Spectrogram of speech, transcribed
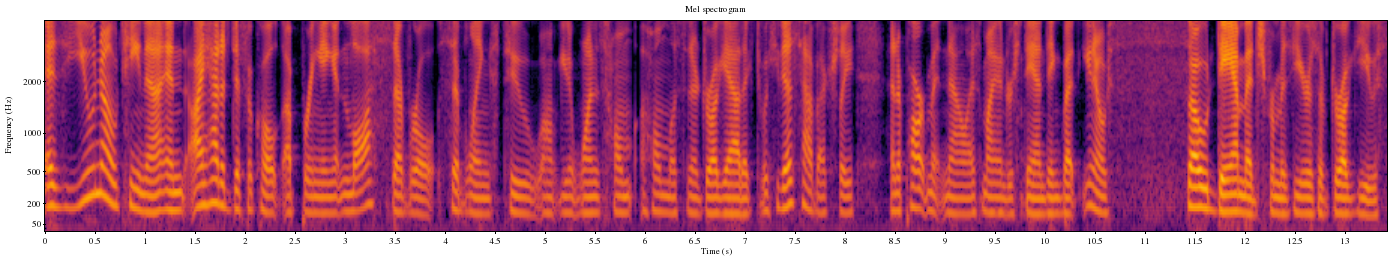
as you know, Tina, and I had a difficult upbringing and lost several siblings to, uh, you know, one's home, homeless and a drug addict. Well, he does have actually an apartment now, as my understanding, but, you know, so damaged from his years of drug use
